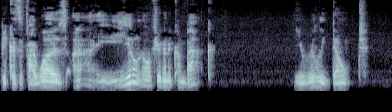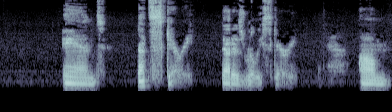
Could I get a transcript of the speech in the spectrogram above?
because if I was, I, you don't know if you're going to come back. You really don't. And that's scary. That is really scary. Um,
